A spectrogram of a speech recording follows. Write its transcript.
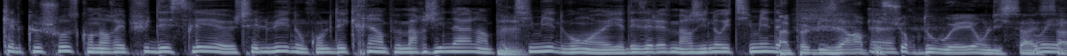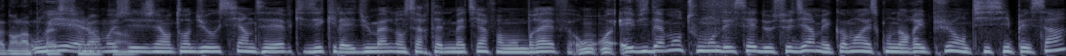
quelque chose qu'on aurait pu déceler chez lui, donc on le décrit un peu marginal, un peu mmh. timide. Bon, il y a des élèves marginaux et timides. Un peu bizarre, un peu surdoué, on lit ça et oui, ça dans la presse. Oui, alors moi j'ai entendu aussi un de ses élèves qui disait qu'il avait du mal dans certaines matières. Enfin bon, bref, on, on, évidemment, tout le monde essaye de se dire, mais comment est-ce qu'on aurait pu anticiper ça?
